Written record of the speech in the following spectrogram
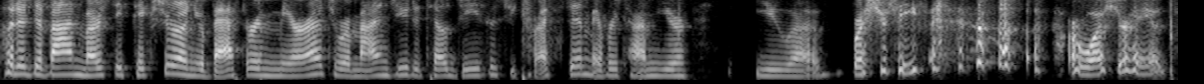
Put a divine mercy picture on your bathroom mirror to remind you to tell Jesus you trust him every time you you uh, brush your teeth or wash your hands.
